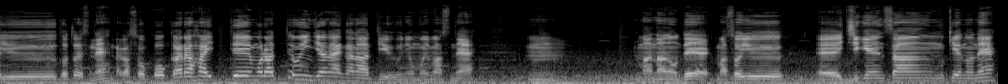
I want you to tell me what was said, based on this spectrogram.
いうことですね。だからそこから入ってもらってもいいんじゃないかなっていうふうに思いますね。うん。まあなので、まあそういう、えー、一元さん向けのね、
